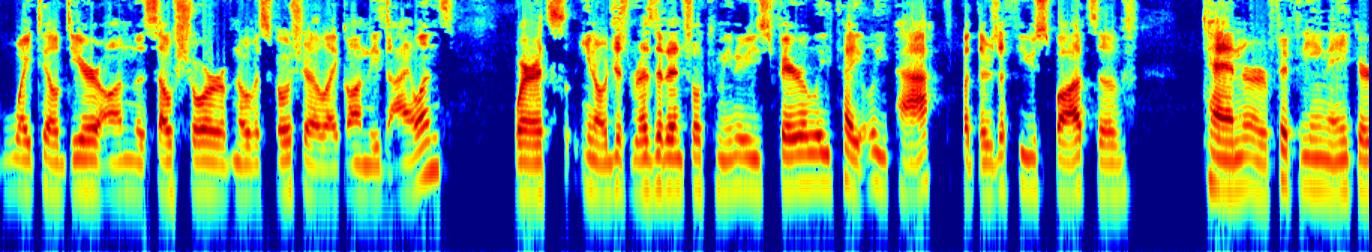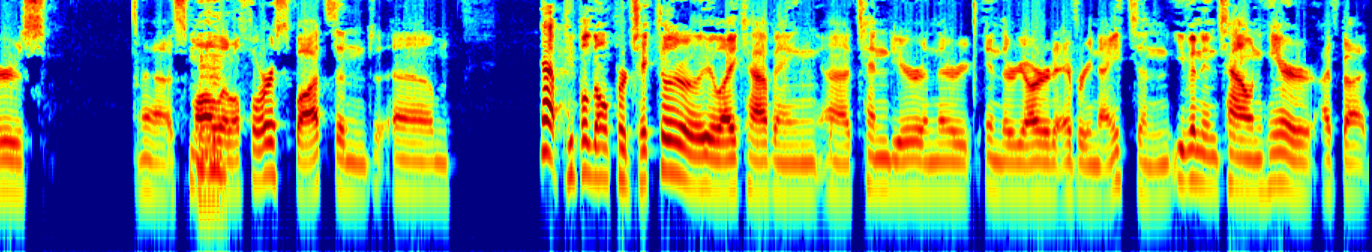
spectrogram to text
whitetail deer on the south shore of Nova Scotia, like on these islands where it's you know just residential communities fairly tightly packed. But there's a few spots of 10 or 15 acres uh, small Mhm. little forest spots. And um, yeah people don't particularly like having uh, 10 deer in their in their yard every night and even in town here i've got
